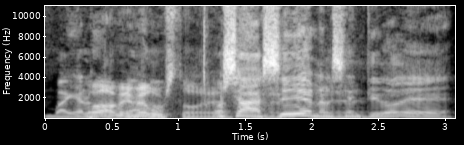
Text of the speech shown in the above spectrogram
Vaya locura, a mí me gustó. ¿eh? O sea, sí, en el sentido de.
